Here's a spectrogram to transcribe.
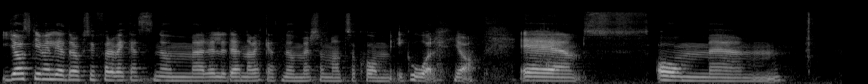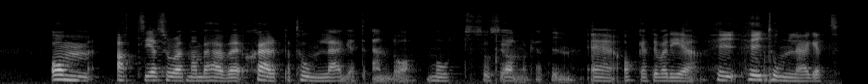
jag skrev en ledare också i förra veckans nummer, eller denna veckans nummer som alltså kom igår. Ja. Eh, om, ehm, om att jag tror att man behöver skärpa tonläget ändå mot socialdemokratin. Eh, och att det var det, höj, höj tonläget,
